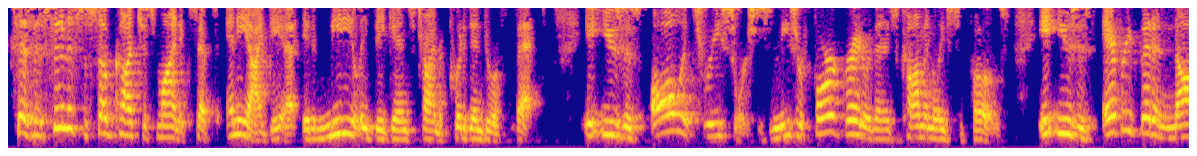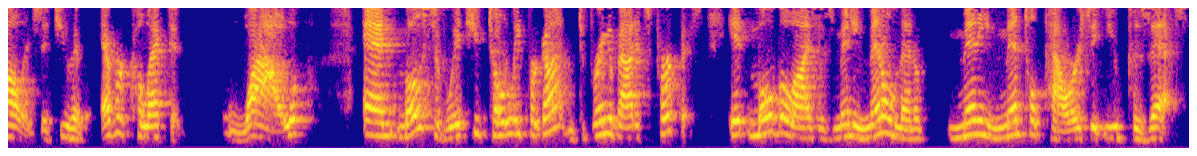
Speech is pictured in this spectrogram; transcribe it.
Says as soon as the subconscious mind accepts any idea, it immediately begins trying to put it into effect. It uses all its resources, and these are far greater than is commonly supposed. It uses every bit of knowledge that you have ever collected. Wow. And most of which you've totally forgotten to bring about its purpose. It mobilizes many mental, many mental powers that you possess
